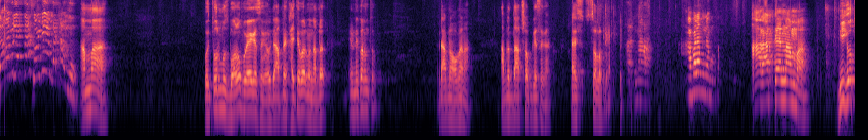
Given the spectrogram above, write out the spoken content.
জামাই বলে একটা ওইটাই আমরা খামু। আম্মা ওই তরমুজ বরফ হয়ে গেছে ওইটা আপনি খাইতে পারবেন আপনার এমনি করেন তো। এটা আপনার হবে না আপনার দাঁত সব গেছে গা। এই, চলো। আর আবার না আর আটকায় না আম্মা। বিগত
